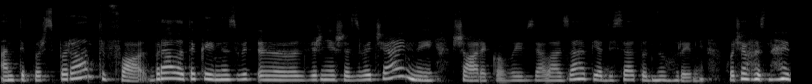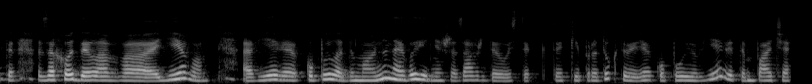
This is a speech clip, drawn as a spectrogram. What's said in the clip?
антиперспирант ФА. Брала такий незви... е, вірніше, звичайний шариковий взяла за 51 гривню. Хоча, ви знаєте, заходила в Єву, а в Єві купила, думаю, ну найвигідніше завжди ось так, такі продукти я купую в Єві, тим паче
